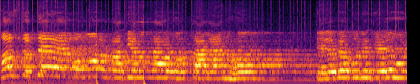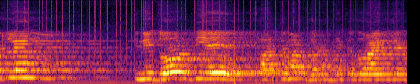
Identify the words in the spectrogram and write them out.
হজরতে রাদিয়াল্লাহু তাআলা আনহু তেলে বেগুনে জেলে উঠলেন। তিনি দৌড় দিয়ে ফাতেমার ঘরের দিকে দৌড়াইলেন।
